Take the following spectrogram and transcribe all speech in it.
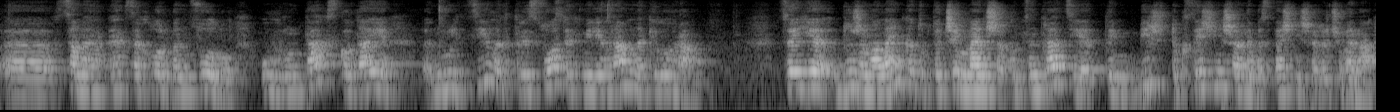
е, саме гексахлорбензолу у ґрунтах складає 0,3 мг на кілограм. Це є дуже маленька, тобто чим менша концентрація, тим більш токсичніша, небезпечніша речовина.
